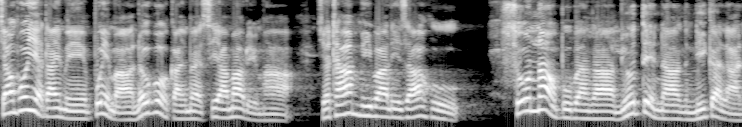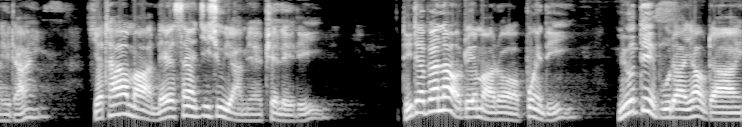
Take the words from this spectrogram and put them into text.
ကြောင်ဖိုးရက်တိုင်းပင်ပွင့်မှာလှုပ်ဖို့ကိုင်မဲ့ဆရာမတွေမှယထာမိပါလေစားဟုစိုးနောက်ပူပန်ကမြို့တင်နာနီးကပ်လာနေတိုင်းယထာမှလဲဆန်းကြည့်ရှုရမည်ဖြစ်လေသည်ဒီတပတ်လောက်အတွင်းမှာတော့ပွင့်သည်မြို့တစ်ဘူတာရောက်တိုင်း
